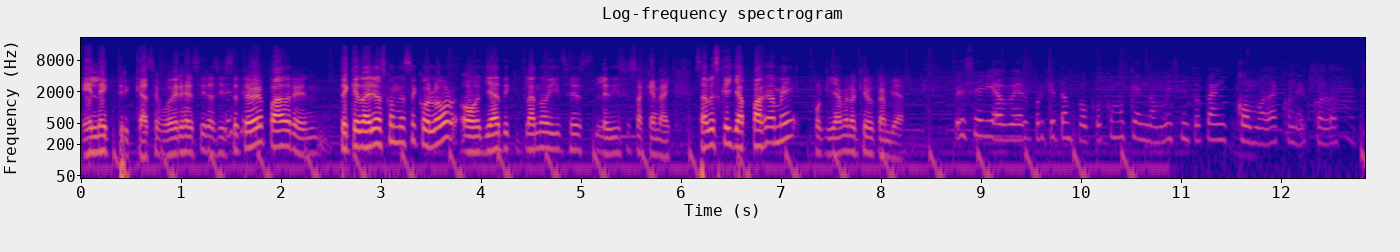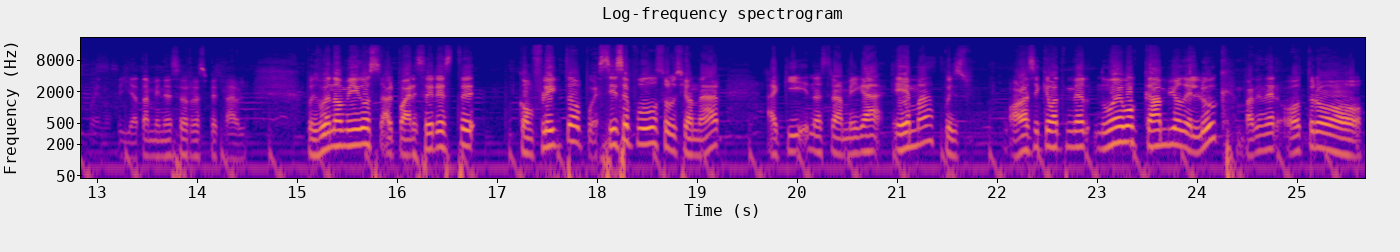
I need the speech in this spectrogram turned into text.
eléctrica, se podría decir así. Se te ve padre. ¿Te quedarías con ese color o ya de plano dices, le dices a Kenai, sabes que ya págame porque ya me lo quiero cambiar? Pues sería ver porque tampoco como que no me siento tan cómoda con el color. Bueno, sí, ya también eso es respetable. Pues bueno amigos, al parecer este conflicto pues sí se pudo solucionar. Aquí nuestra amiga Emma pues ahora sí que va a tener nuevo cambio de look, va a tener otro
